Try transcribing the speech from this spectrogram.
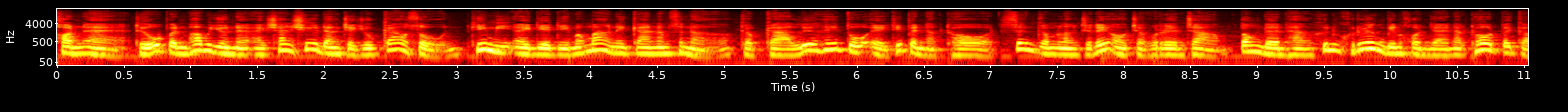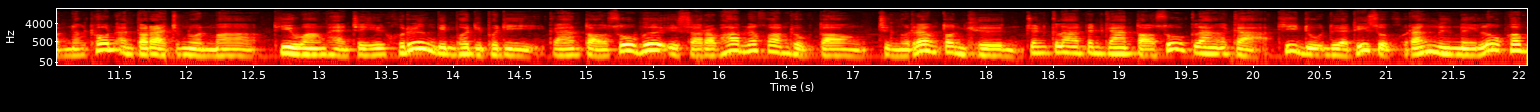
คอนแอร์ถือว่าเป็นภาพยนตร์แนวแอคชั่นชื่อดังจากยุค 90 ที่มีไอเดียดีมากๆ ในการนำเสนอ กับการเลือกให้ตัวเอกที่เป็นนักโทษ ซึ่งกำลังจะได้ออกจากเรือนจำต้องเดินทางขึ้นเครื่องบินขนย้ายนักโทษไปกับนักโทษอันตรายจำนวนมาก ที่วางแผนจะยึดเครื่องบินพอดีพอดี การต่อสู้เพื่ออิสรภาพและความถูกต้อง จึงเริ่มต้นขึ้น จนกลายเป็นการต่อสู้กลางอากาศที่ดุเดือดที่สุดครั้งหนึ่งในโลกภาพ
